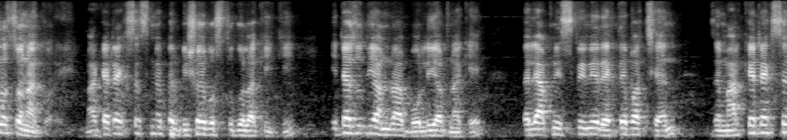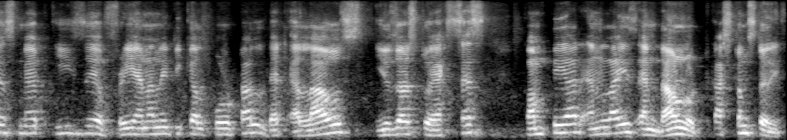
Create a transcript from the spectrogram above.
আলোচনা করে মার্কেট অ্যাক্সেস ম্যাপের বিষয়বস্তুগুলা কি কি এটা যদি আমরা বলি আপনাকে তাহলে আপনি স্ক্রিনে দেখতে পাচ্ছেন The market access map is a free analytical portal that allows users to access, compare, analyze, and download customs tariff,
